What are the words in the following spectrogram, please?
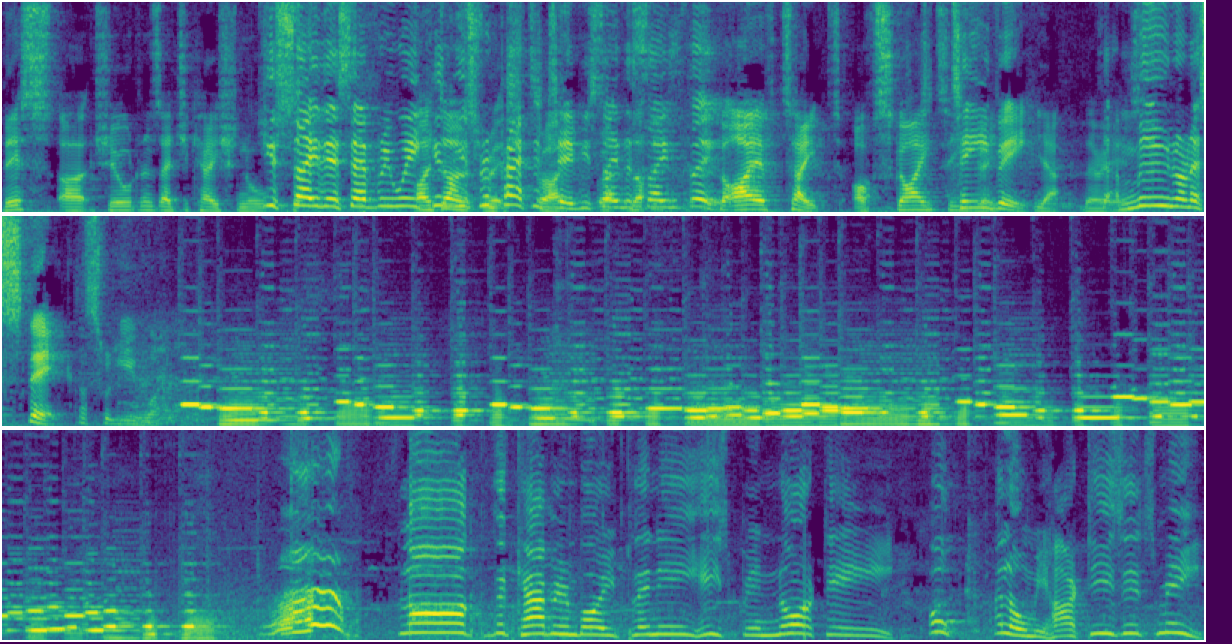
this uh, children's educational. You say this every week, I and don't, it's repetitive. Right, You say right, the that- same thing. That I have taped of Sky TV. TV. Yeah, there it A is. moon on a stick. That's what you want. Flog the cabin boy, Pliny. He's been naughty. Oh, hello, me hearties. It's me,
